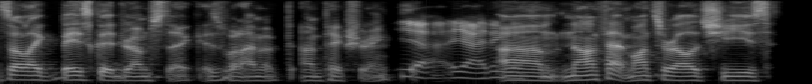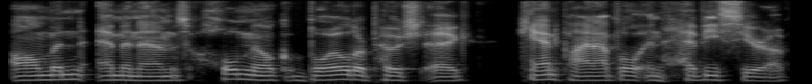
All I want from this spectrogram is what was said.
So like basically a drumstick is what I'm I'm picturing. yeah, yeah. I think Um, non-fat mozzarella cheese, almond M and M's, whole milk, boiled or poached egg, canned pineapple, in heavy syrup.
